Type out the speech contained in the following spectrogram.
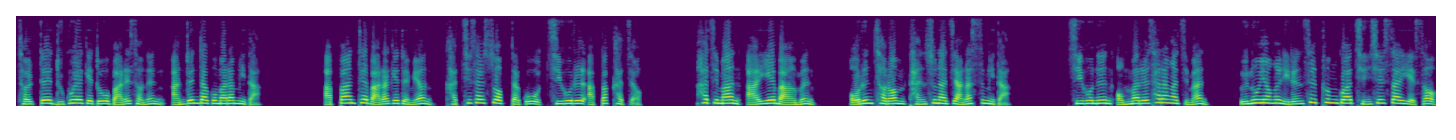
절대 누구에게도 말해서는 안 된다고 말합니다. 아빠한테 말하게 되면 같이 살 수 없다고 지호를 압박하죠. 하지만 아이의 마음은 어른처럼 단순하지 않았습니다. 지호는 엄마를 사랑하지만 은호 형을 잃은 슬픔과 진실 사이에서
